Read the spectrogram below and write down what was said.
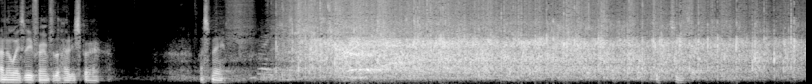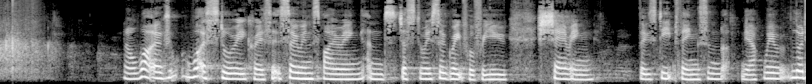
and always leave room for the Holy Spirit. That's me. Now, what a, what a story, Chris. It's so inspiring and just we're so grateful for you sharing those deep things. And yeah, we're, Lord,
